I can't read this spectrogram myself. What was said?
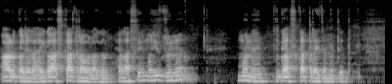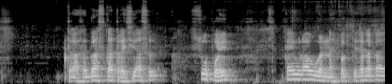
अडकलेला आहे. घास कातरावं लागेल. ह्याला असे म्हणजे जुनं मन आहे. घास कातरायचं म्हणतात. तर असं घास कातरायची असं सोपं आहे. काय एवढं अवघड नाही फक्त ह्याला काय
